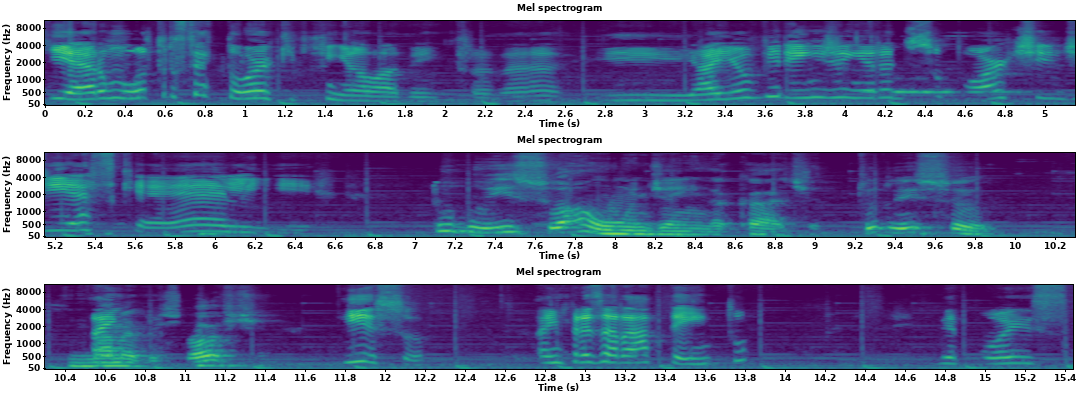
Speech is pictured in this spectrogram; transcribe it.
que era um outro setor que tinha lá dentro, né? E aí eu virei engenheira de suporte de SQL. Tudo isso aonde ainda, Kátia? Tudo isso na Microsoft? Isso. A empresa era Atento. Depois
